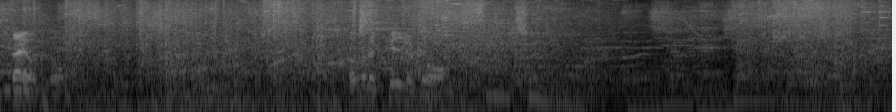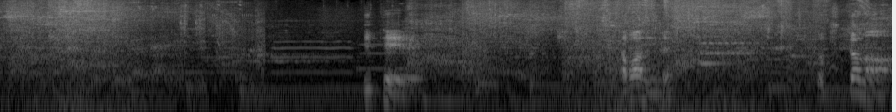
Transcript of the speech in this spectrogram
진짜 이것도 더블을 피해 주고 디테일 잡았는데? 또 죽잖아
